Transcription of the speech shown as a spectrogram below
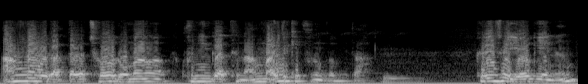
악마를 갖다가 저 로마 군인 같은 악마 이렇게 부른 겁니다. 그래서 여기에는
